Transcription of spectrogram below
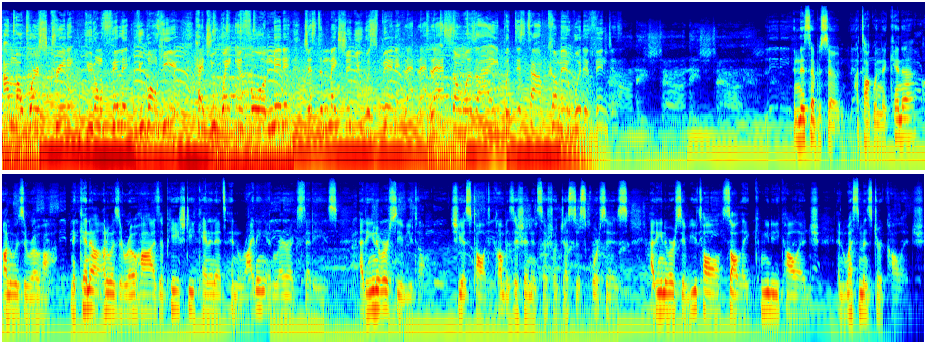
I'm my worst critic, you don't feel it, you won't hear it. Had you waiting for a minute just to make sure you was spinning. Last song was I, but this time coming with a vengeance. In this episode, I talk with Nekena Onwuziroha. Nekena Onwuziroha is a PhD candidate in Writing and Rhetoric Studies at the University of Utah. She has taught composition and social justice courses at the University of Utah, Salt Lake Community College, and Westminster College.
